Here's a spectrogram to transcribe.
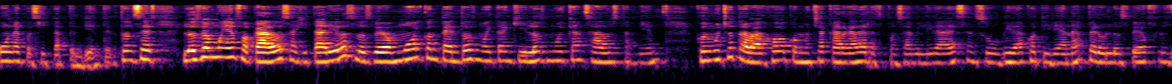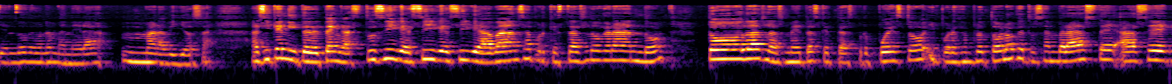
una cosita pendiente. Entonces, los veo muy enfocados, Sagitarios, los veo muy contentos, muy tranquilos, muy cansados también, con mucho trabajo, con mucha carga de responsabilidades en su vida cotidiana, pero los veo fluyendo de una manera maravillosa. Así que ni te detengas, tú sigue, sigue, sigue, avanza porque estás logrando todas las metas que te has propuesto y por ejemplo todo lo que tú sembraste hace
